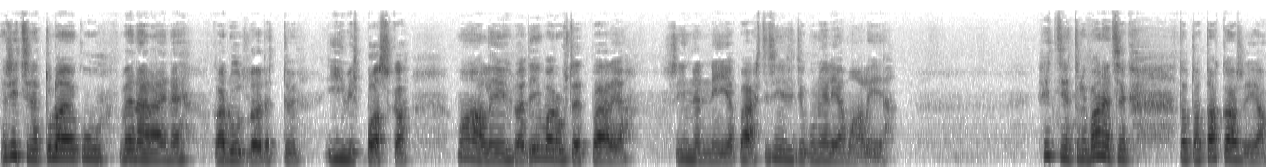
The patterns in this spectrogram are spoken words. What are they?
Ja sitten sinne tulee joku venäläinen kadulta löydetty ihmispaska maaliin. Lyötiin varusteet päälle ja sinne niin ja päästi siinä sitten joku neljä maalia. Ja... Sitten sinne tuli Vanecek tota, takaisin ja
